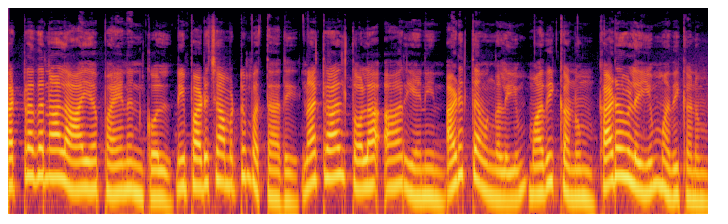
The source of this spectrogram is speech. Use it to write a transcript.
கற்றதனால் ஆய பயனன் கொல் நீ படிச்சா மட்டும் பத்தாது. நற்றால் தொலா ஆர் எனின் அடுத்தவங்களையும் மதிக்கணும் கடவுளையும் மதிக்கணும்.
